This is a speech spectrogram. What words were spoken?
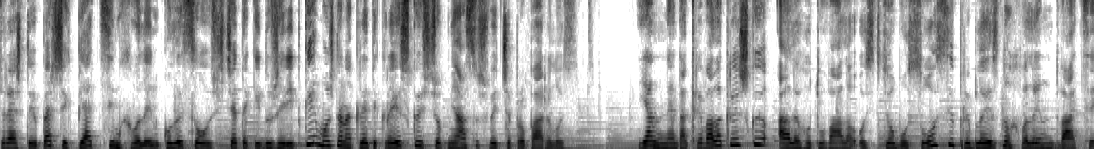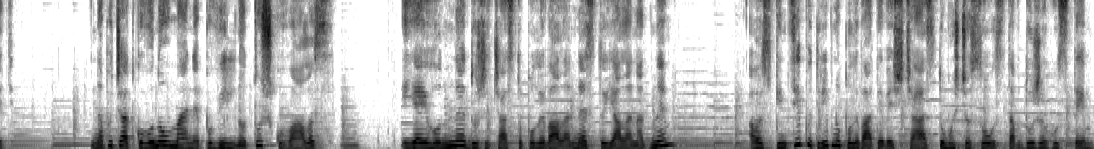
Зрештою, перших 5-7 хвилин, коли соус ще такий дуже рідкий, можна накрити кришкою, щоб м'ясо швидше пропарилось. Я не накривала кришкою, але готувала ось в цьому соусі приблизно хвилин 20. На початку воно в мене повільно тушкувалось, і я його не дуже часто поливала, не стояла над ним. А ось в кінці потрібно поливати весь час, тому що соус став дуже густим,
